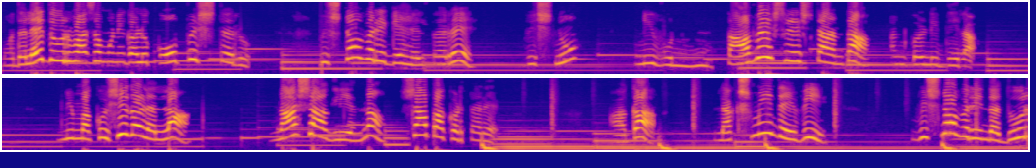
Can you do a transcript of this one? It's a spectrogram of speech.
ಮೊದಲೇ ದೂರ್ವಾಸ ಮುನಿಗಳು ಕೋಪಿಷ್ಟರು ವಿಷ್ಣು ಅವರಿಗೆ ಹೇಳ್ತಾರೆ, ವಿಷ್ಣು, ನೀವು ತಾವೇ ಶ್ರೇಷ್ಠ ಅಂತ ಅನ್ಕೊಂಡಿದ್ದೀರಾ? ನಿಮ್ಮ ಖುಷಿಗಳೆಲ್ಲ ನಾಶ ಆಗ್ಲಿ ಅನ್ನೋ ಶಾಪ ಕೊಡ್ತಾರೆ. ಆಗ ಲಕ್ಷ್ಮೀ ದೇವಿ ವಿಷ್ಣು ಅವರಿಂದ ದೂರ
